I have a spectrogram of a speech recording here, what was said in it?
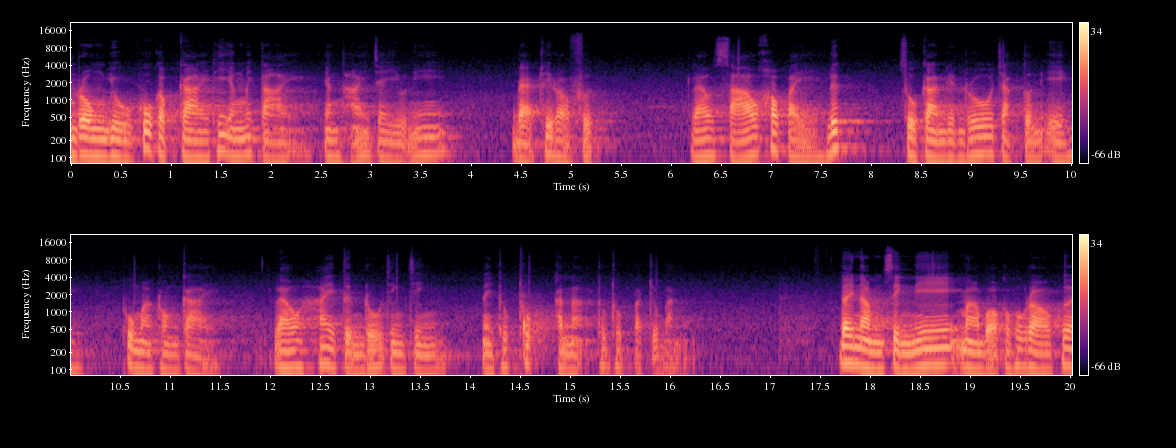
ำรงอยู่คู่กับกายที่ยังไม่ตายยังหายใจอยู่นี้ แบบที่เราฝึก แล้วสาวเข้าไปลึกสู่การเรียนรู้จากตนเอง ผู้มาครองกาย แล้วให้ตื่นรู้จริง ๆ ในทุกๆขณะทุกๆ ปัจจุบัน ได้นำสิ่งนี้มาบอกกับพวกเราเพื่อ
